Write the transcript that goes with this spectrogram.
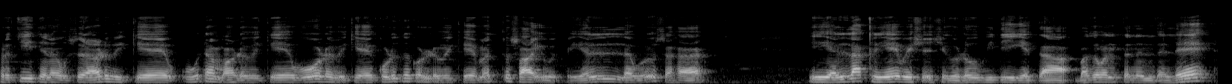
ಪ್ರತಿದಿನ ಉಸಿರಾಡುವಿಕೆ, ಊಟ ಮಾಡುವಿಕೆ, ಓಡುವಿಕೆ, ಕುಳಿತುಕೊಳ್ಳುವಿಕೆ ಮತ್ತು ಸಾಯುವಿಕೆ ಎಲ್ಲವೂ ಸಹ ಈ ಎಲ್ಲ ಕ್ರಿಯೆ ವಿಶೇಷಗಳು ವಿಧೀಯತ ಭಗವಂತನಿಂದಲೇ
